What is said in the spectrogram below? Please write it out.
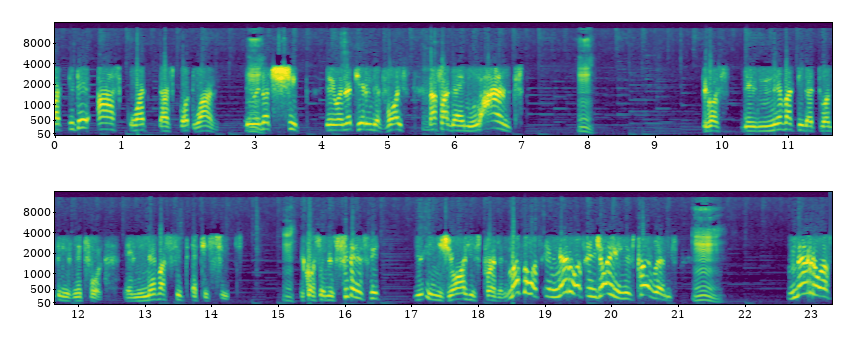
But did they ask what does God want? They were not sheep. They were not hearing the voice. That's why they want. Mm. Because they never did that one thing is needful. They never sit at his feet. Mm. Because when you sit at his feet, you enjoy his presence. Martha was Mary was enjoying his presence. Mm. Mary was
